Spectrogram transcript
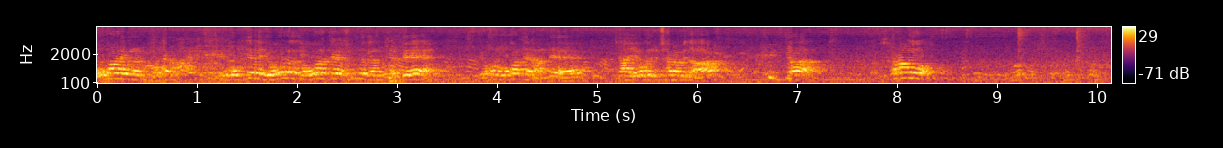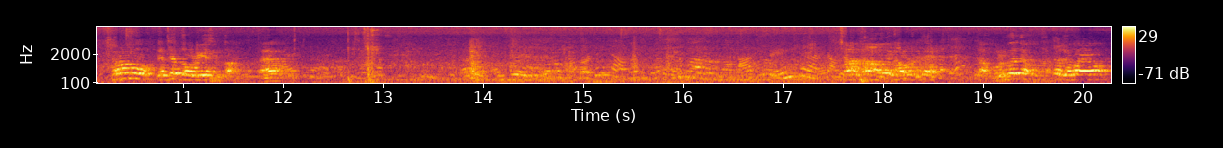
5만 원이면 그냥 어깨는 요거는 5만 원짜리 충분히 되는 텐데 요거는 5만 원짜리 안 돼. 자, 요거 유찬합니다. 자, 서나무. 서나무 몇점더 올리겠습니다. 네. 자, 다 어디 가볼때 자, 물건 잡고 갖다 줘봐요.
